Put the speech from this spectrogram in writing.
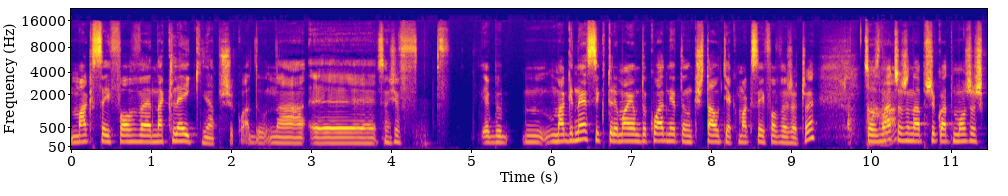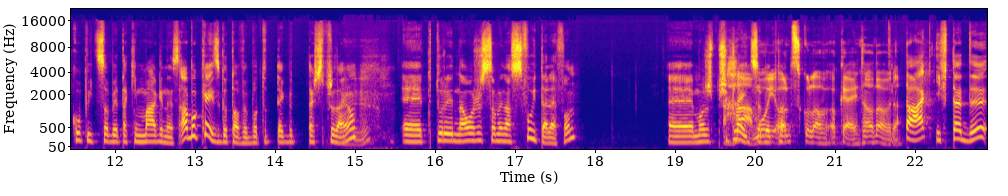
MagSafe'owe naklejki na przykład, na, w sensie w, w, jakby magnesy, które mają dokładnie ten kształt jak MagSafe'owe rzeczy, co Aha. oznacza, że na przykład możesz kupić sobie taki magnes, albo case gotowy, bo to jakby też sprzedają, Mhm. e, który nałożysz sobie na swój telefon, e, możesz przykleić Aha, sobie mój to... oldschoolowy, okej, no dobra. Tak, i wtedy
